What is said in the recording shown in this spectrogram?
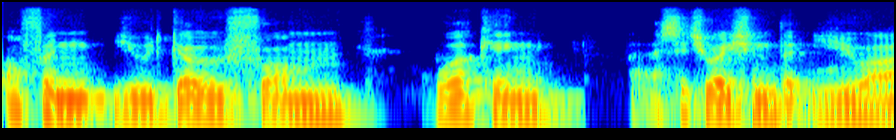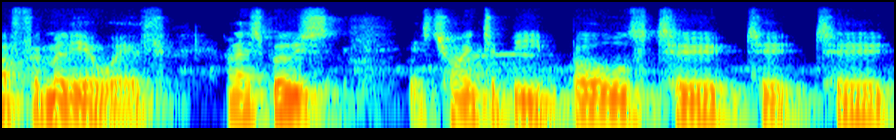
Often you would go from working a situation that you are familiar with, and I suppose it's trying to be bold to to to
